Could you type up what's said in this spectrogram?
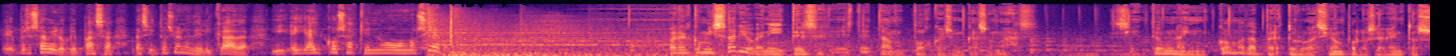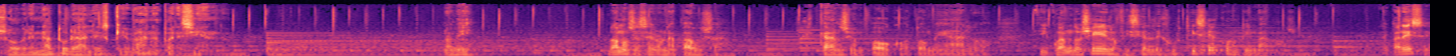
Eh, pero ¿sabe lo que pasa? La situación es delicada y, y hay cosas que no, no cierran. Para el comisario Benítez, este tampoco es un caso más. siente una incómoda perturbación por los eventos sobrenaturales que van apareciendo. Noemí, vamos a hacer una pausa. Descanse un poco, tome algo. Y cuando llegue el oficial de justicia, continuamos. ¿Le parece?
